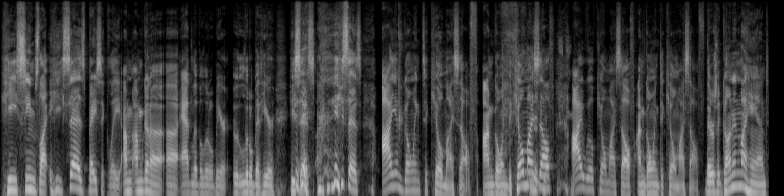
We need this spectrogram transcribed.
He seems like he says basically. I'm I'm gonna uh, ad lib a little bit a little bit here. He says he says I am going to kill myself. I'm going to kill myself. I will kill myself. I'm going to kill myself. There's a gun in my hand.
